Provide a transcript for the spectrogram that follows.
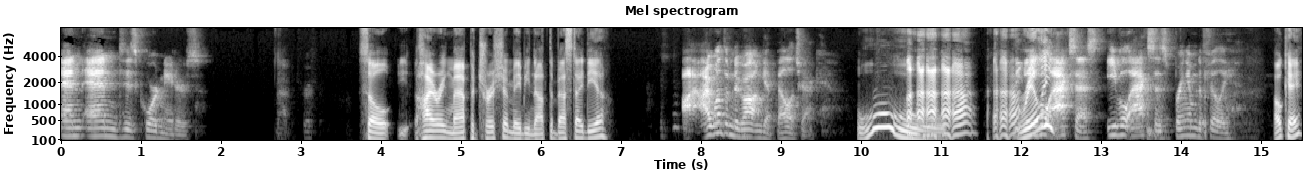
and and his coordinators. So hiring Matt Patricia maybe not the best idea. I, I want them to go out and get Belichick. Ooh, The Really? Evil access, evil access. Bring him to Philly. okay.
